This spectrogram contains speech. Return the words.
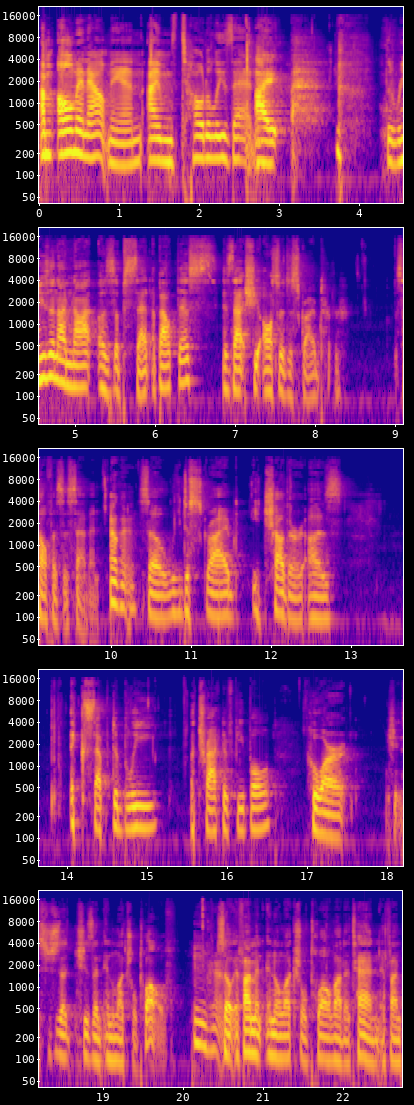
I'm oming out, man. I'm totally zen. I the reason I'm not as upset about this is that she also described herself as a seven. okay. So we described each other as acceptably attractive people who are she- she's a, she's an intellectual 12. So if I'm an intellectual 12 out of 10, if I'm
